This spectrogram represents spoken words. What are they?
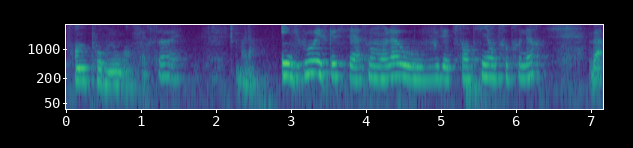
prendre pour nous en fait. ça, ouais. Voilà. Et du coup, est-ce que c'est à ce moment-là où vous êtes senti entrepreneur? Bah,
